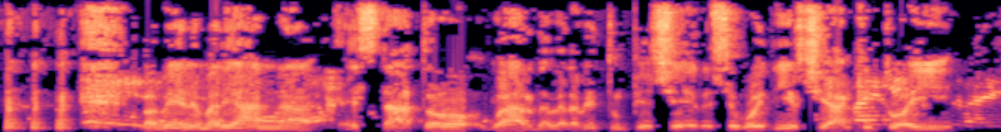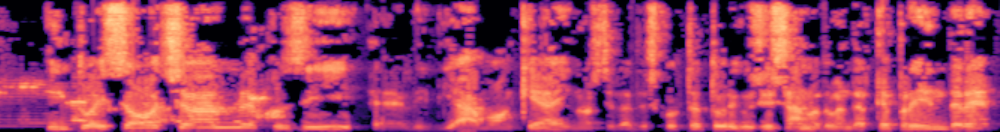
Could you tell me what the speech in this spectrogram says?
Va bene Marianna, è stato, guarda, veramente un piacere. Se vuoi dirci anche i tuoi, i tuoi social, così eh, li diamo anche ai nostri radioascoltatori, così sanno dove andarti a prendere.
